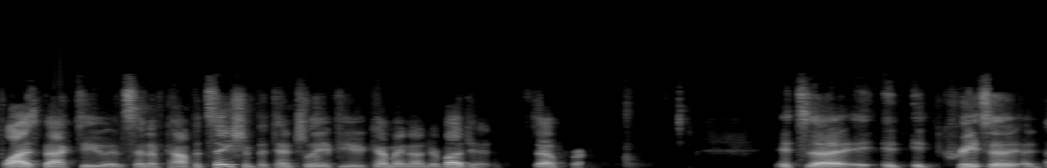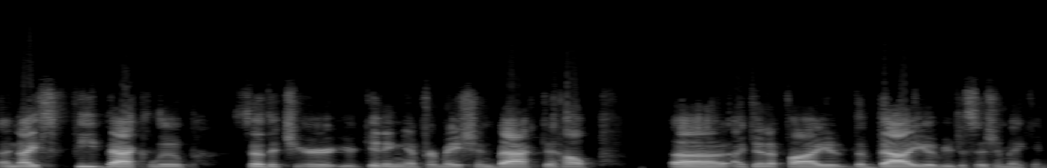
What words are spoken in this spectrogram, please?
flies back to incentive compensation potentially if you come in under budget. So it's a it, it creates a, a nice feedback loop so that you're you're getting information back to help uh, identify the value of your decision making.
